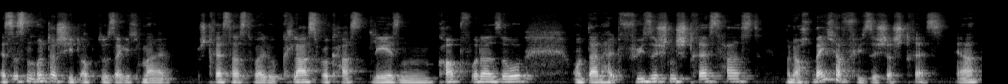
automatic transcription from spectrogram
Es ist ein Unterschied, ob du, sag ich mal, Stress hast, weil du Classwork hast, Lesen, Kopf oder so und dann halt physischen Stress hast und auch welcher physischer Stress. Ja,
